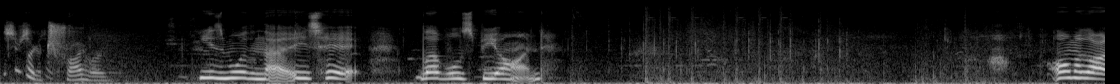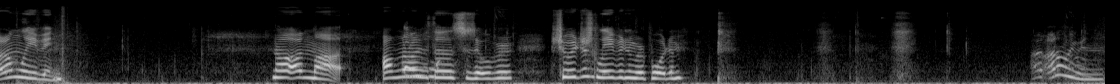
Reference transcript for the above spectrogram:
This seems like a tryhard. he's more than that. He's hit levels beyond. Oh my god, I'm leaving. No, I'm not. I'm not Oh, after this is over. Should we just leave and report him? I, I don't even.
